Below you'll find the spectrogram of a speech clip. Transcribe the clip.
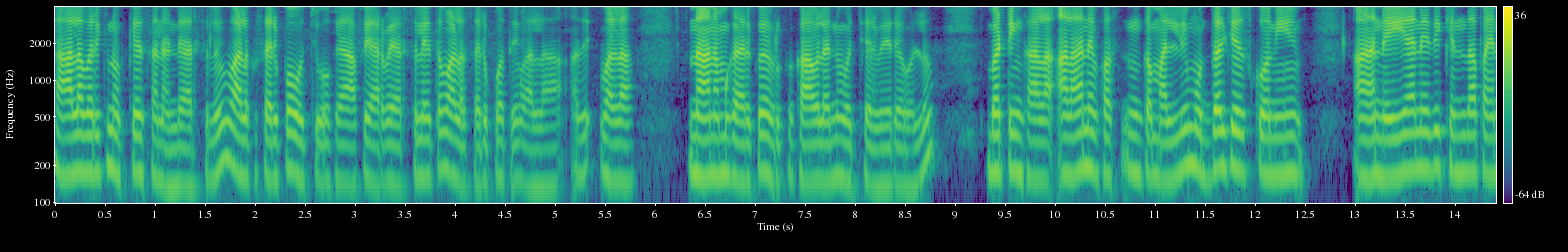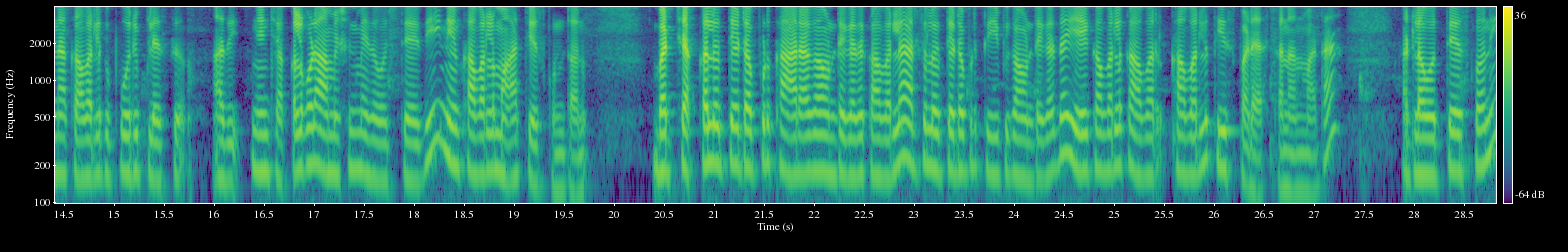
చాలా వరకు నొక్కేసానండి అరసలు. వాళ్ళకి సరిపోవచ్చు. ఒక యాభై అరవై అరసలు అయితే వాళ్ళకి సరిపోతాయి. వాళ్ళ అదే వాళ్ళ నానమ్మ గారికో ఎవరికో కావాలని వచ్చారు వేరే వాళ్ళు. బట్ ఇంకా అలా అలానే ఫస్ట్ ఇంకా మళ్ళీ ముద్దలు చేసుకొని ఆ నెయ్యి అనేది కింద పైన కవర్లకి పూరి ప్లస్ అది. నేను చెక్కలు కూడా ఆ మిషన్ మీద వచ్చేది. నేను కవర్లు మార్చేసుకుంటాను. బట్ చెక్కలు వచ్చేటప్పుడు కారాగా ఉంటాయి కదా కవర్లు అరసలు వచ్చేటప్పుడు తీపిగా ఉంటాయి కదా ఏ కవర్లు కవర్ కవర్లు తీసి పడేస్తాను అనమాట అట్లా ఒత్తేసుకొని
